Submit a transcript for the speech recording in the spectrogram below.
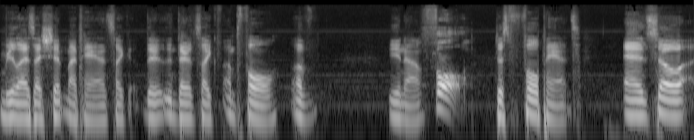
Realize I shit my pants. Like there, there's like I'm full of, you know, Full. just full pants. And so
